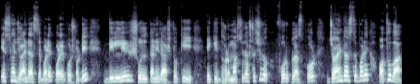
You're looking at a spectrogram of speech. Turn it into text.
এর সঙ্গে জয়েন্ট আসতে পারে। পরের প্রশ্নটি, দিল্লির সুলতানি রাষ্ট্র কি? একটি ধর্মাশ্রী রাষ্ট্র ছিল, ফোর প্লাস ফোর। জয়েন্ট আসতে পারে অথবা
